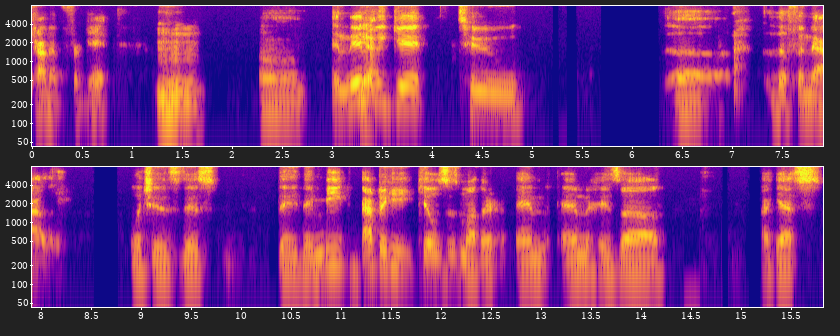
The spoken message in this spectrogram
kind of forget Mm-hmm. um and then Yeah. we get to uh the finale which is this they they meet after he kills his mother and and his uh i guess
